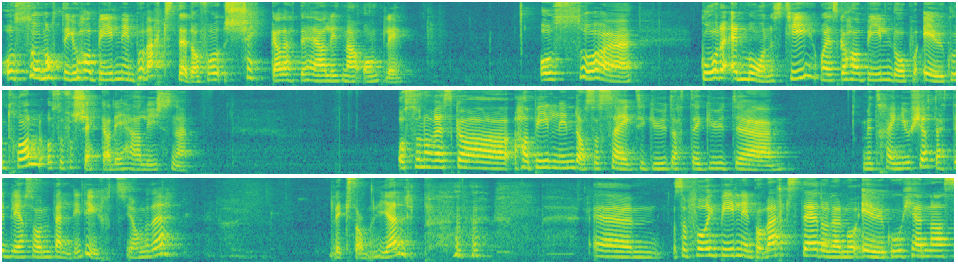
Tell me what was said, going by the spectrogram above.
og så måtte jeg jo ha bilen inn på verkstedet for å sjekke dette her litt mer ordentlig. Og så uh, går det en måneds tid, og jeg skal ha bilen da på EU-kontroll, og så få sjekka de her lysene. Og så når jeg skal ha bilen inn, da, så sier jeg til Gud at Gud eh, Vi trenger jo ikke at dette blir sånn veldig dyrt. Gjør vi det? Liksom. Hjelp. um, så får jeg bilen inn på verksted, og den må EU-godkjennes.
